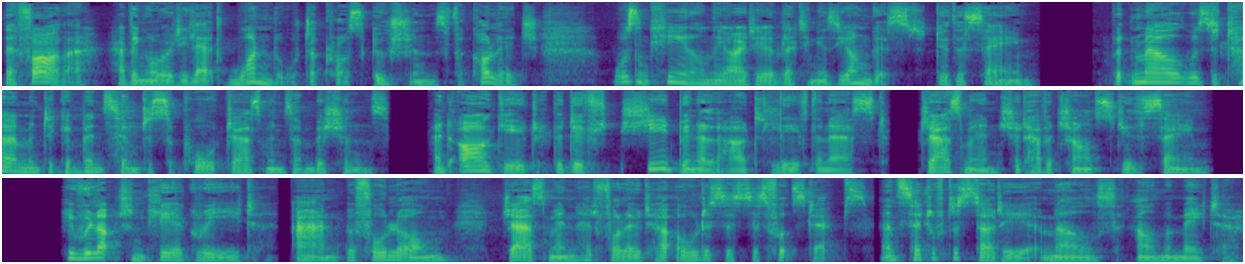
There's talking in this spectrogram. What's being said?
Their father, having already let one daughter cross oceans for college, wasn't keen on the idea of letting his youngest do the same. But Mel was determined to convince him to support Jasmine's ambitions and argued that if she'd been allowed to leave the nest, Jasmine should have a chance to do the same. He reluctantly agreed, and before long, Jasmine had followed her older sister's footsteps and set off to study at Mel's alma mater.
